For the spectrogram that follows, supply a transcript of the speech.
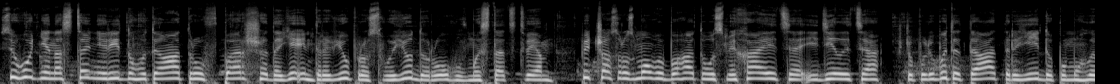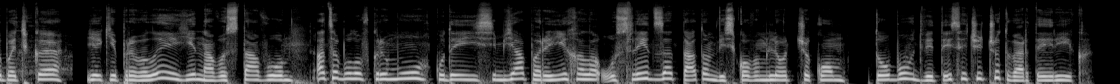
Сьогодні на сцені рідного театру вперше дає інтерв'ю про свою дорогу в мистецтві. Під час розмови багато усміхається і ділиться, що полюбити театр їй допомогли батьки, які привели її на виставу. А це було в Криму, куди її сім'я переїхала услід за татом військовим льотчиком. То був 2004 рік.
